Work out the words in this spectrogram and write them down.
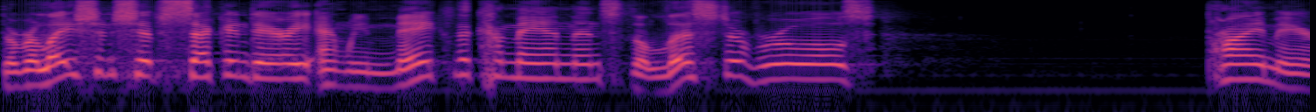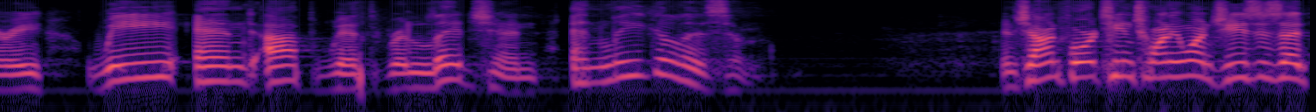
the relationship secondary and we make the commandments, the list of rules, primary, we end up with religion and legalism. In John 14, 21, Jesus said,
